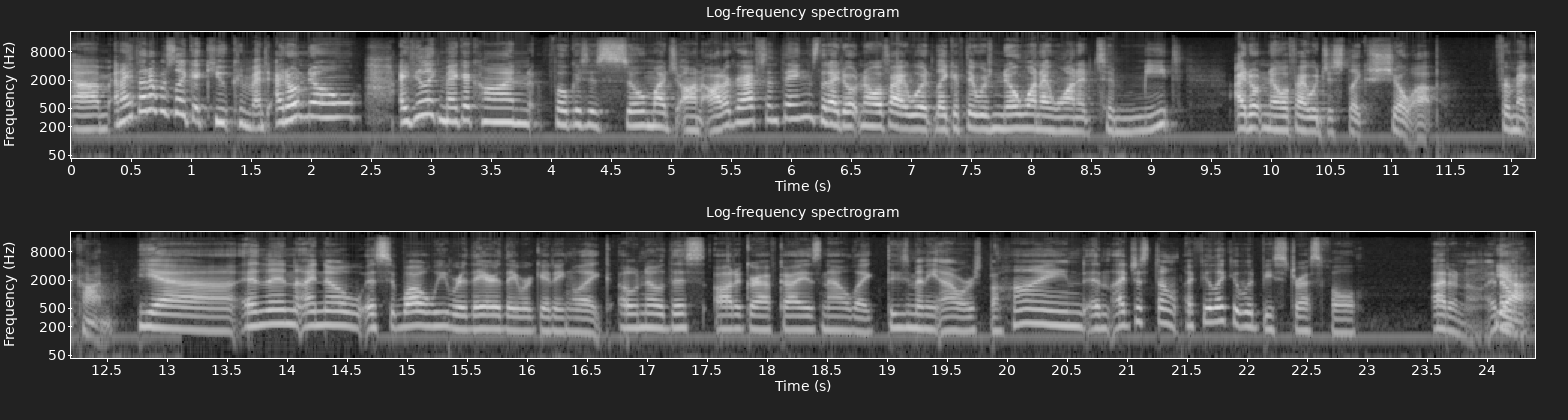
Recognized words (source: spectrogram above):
Um, and I thought it was like a cute convention. I don't know. I feel like MegaCon focuses so much on autographs and things that I don't know if I would like if there was no one I wanted to meet. I don't know if I would just like show up for MegaCon. Yeah, and then I know as while we were there, they were getting like, "Oh no, this autograph guy is now like these many hours behind," and I just don't. I feel like it would be stressful. I don't know. I don't. Yeah,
